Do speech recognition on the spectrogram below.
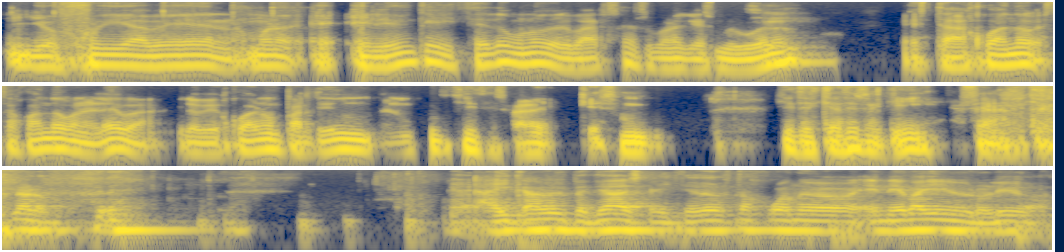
Yo fui a ver, bueno, el León Caicedo, uno del Barça, supone que es muy bueno, está, jugando, está jugando con el EVA y lo vi jugar un partido en un club que dices, vale, que es un. dices, ¿qué haces aquí? O sea. Claro. Hay casos especiales, Caicedo está jugando en EVA y en Euroliga.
